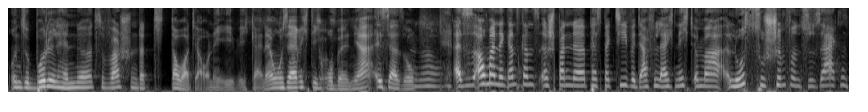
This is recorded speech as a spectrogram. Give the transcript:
Und so Buddelhände zu waschen, das dauert ja auch eine Ewigkeit. Er ne? muss ja richtig rubbeln, ja? Ist ja so. Genau. Also es ist auch mal eine ganz, ganz äh, spannende Perspektive, da vielleicht nicht immer loszuschimpfen und zu sagen,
